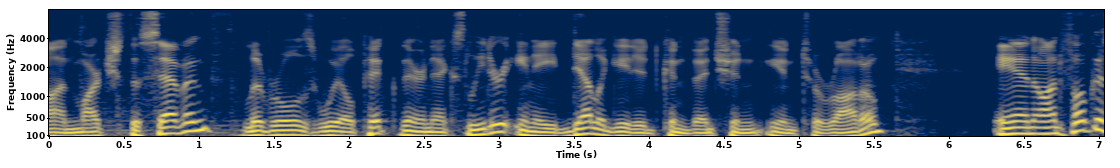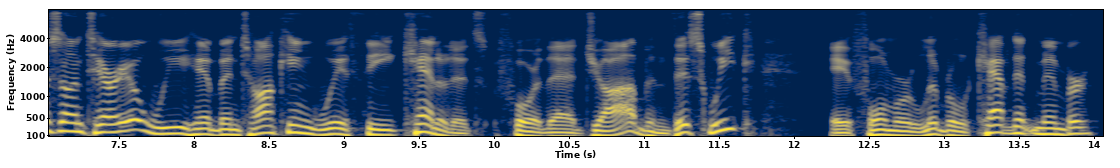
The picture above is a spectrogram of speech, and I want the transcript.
On March the 7th, Liberals will pick their next leader in a delegated convention in Toronto. And on Focus Ontario, we have been talking with the candidates for that job. And this week, a former Liberal cabinet member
